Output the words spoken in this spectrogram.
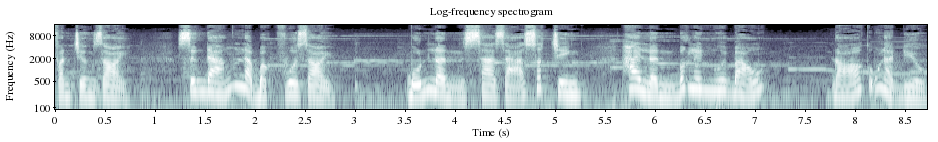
văn chương giỏi, xứng đáng là bậc vua giỏi. Bốn lần xa giá xuất trinh hai lần bước lên ngôi báu, đó cũng là điều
